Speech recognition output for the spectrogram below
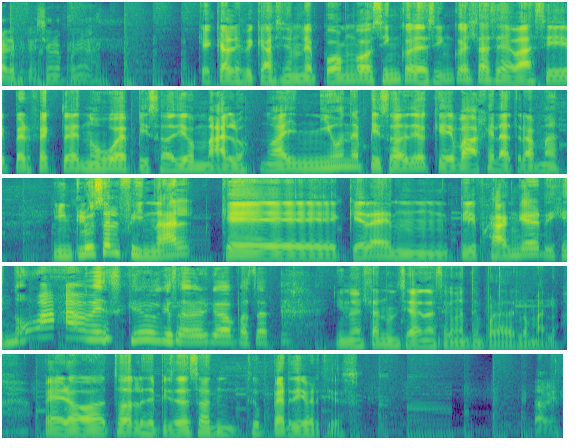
calificación le ponías? ¿Qué calificación le pongo? 5 de 5. Esta se va así perfecto. No hubo episodio malo. No hay ni un episodio que baje la trama. Incluso el final que queda en cliffhanger. Dije, no mames, quiero que saber qué va a pasar. Y no está anunciado en la segunda temporada, es lo malo. Pero todos los episodios son súper divertidos. Está bien.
